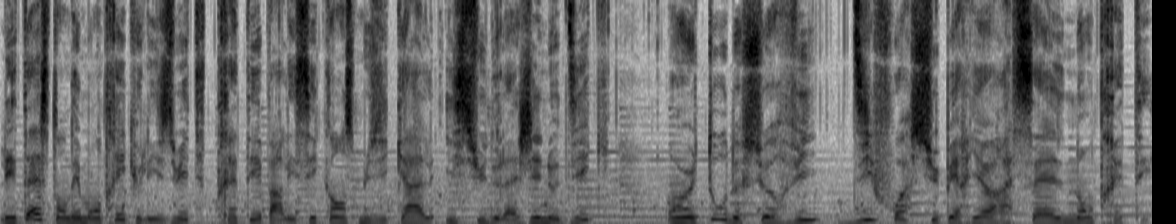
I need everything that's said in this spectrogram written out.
Les tests ont démontré que les huîtres traitées par les séquences musicales issues de la génodique ont un taux de survie dix fois supérieur à celles non traitées.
